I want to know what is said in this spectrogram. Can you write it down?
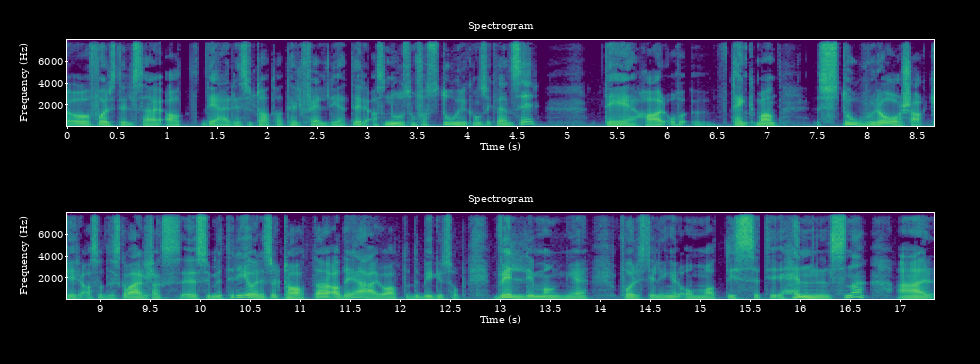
å forestille seg at det er resultat av tilfeldigheter. Altså noe som får store konsekvenser, det har, tenker man, store årsaker. Altså Det skal være en slags eh, symmetri, og resultatet av det er jo at det bygges opp veldig mange forestillinger om at disse hendelsene er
